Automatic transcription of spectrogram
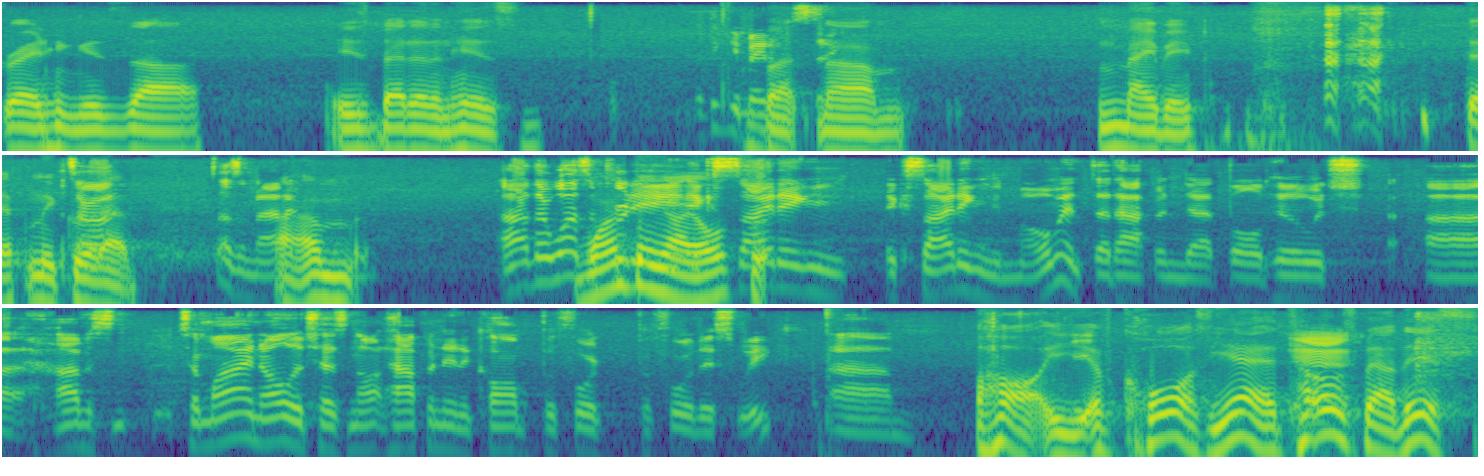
rating is uh is better than his. I think you made a But mistake. um, maybe definitely could right. have. Doesn't matter. Um, Uh, there was a pretty thing I also- exciting, exciting moment that happened at Bald Hill, which, uh, has, to my knowledge, has not happened in a comp before before this week. Um, oh, of course, yeah. Tell Yeah. us about this.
